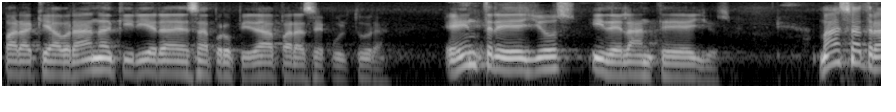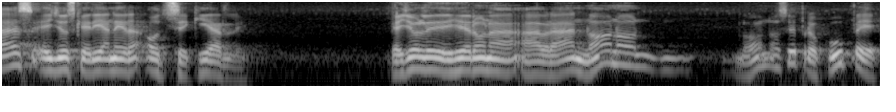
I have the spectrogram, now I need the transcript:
para que Abraham adquiriera esa propiedad para sepultura, entre ellos y delante de ellos. Más atrás, ellos querían era obsequiarle. Ellos le dijeron a Abraham, no, no, no, no se preocupe,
